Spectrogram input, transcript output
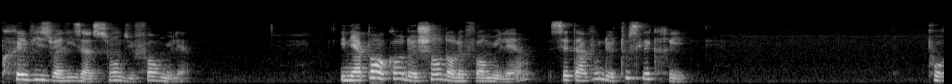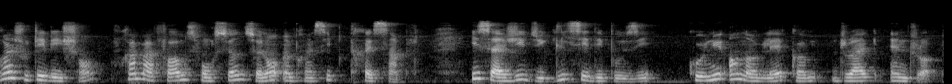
Prévisualisation du formulaire. Il n'y a pas encore de champ dans le formulaire, c'est à vous de tous les créer. Pour ajouter des champs, Framaforms fonctionne selon un principe très simple. Il s'agit du glisser-déposer, connu en anglais comme drag and drop.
